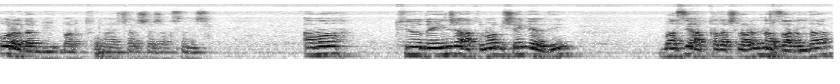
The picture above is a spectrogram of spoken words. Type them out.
orada büyük balık tutmaya çalışacaksınız. Ama tüyo deyince aklıma bir şey geldi. Bazı arkadaşların nazarında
